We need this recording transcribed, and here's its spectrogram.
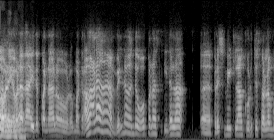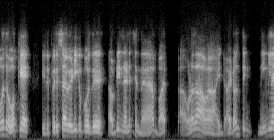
அவனை. எவ்வளவுதான் இது பண்ணாலும் விட மாட்டான். ஆனா வெளில வந்து ஓப்பனா இதெல்லாம் பிரஸ் மீட் எல்லாம் கொடுத்து சொல்லும் போது ஓகே இது பெருசா வெடிக்க போகுது அப்படின்னு நினைச்சிருந்தேன். பட் அவ்வளவுதான் அவன். ஐ டோன்ட் திங்க் நீங்களே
